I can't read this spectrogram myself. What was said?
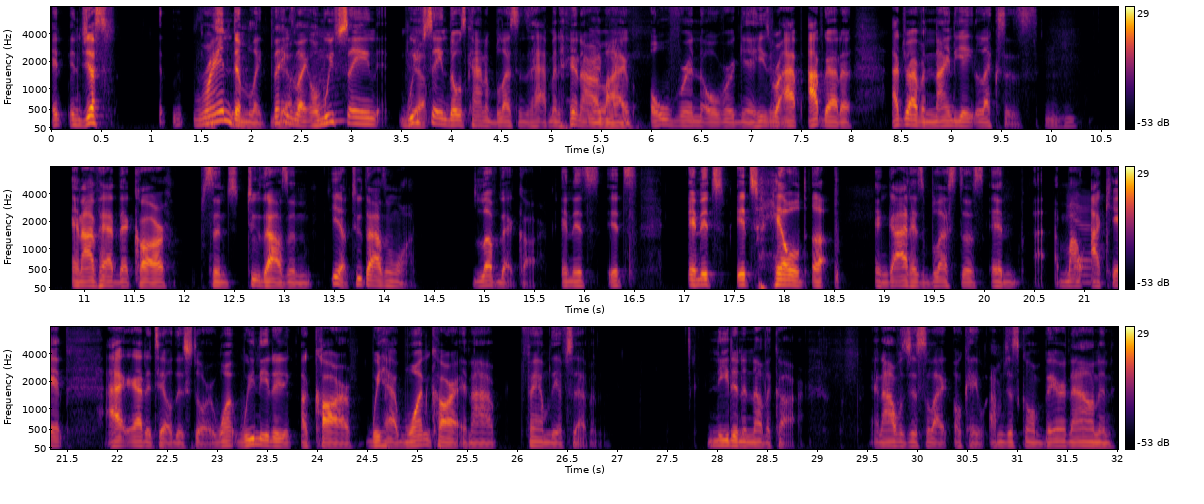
and, and just randomly things Yeah. like and we've seen we've Yeah. seen those kind of blessings happen in our Amen. life over and over again. He's right. I, I've got a I drive a '98 Lexus. Mhm. and I've had that car since 2000. Yeah, 2001. Love that car, and it's it's and it's it's held up, and God has blessed us. And I- my Yeah. I can't. I got to tell this story. One, we needed a car. We had one car in our family of seven. Needed another car, and I was just like, okay, I'm just gonna bear down and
